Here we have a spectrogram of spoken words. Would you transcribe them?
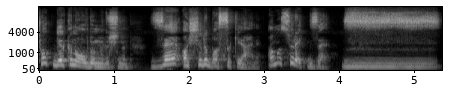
çok yakın olduğunu düşünün. Z aşırı basık yani ama sürekli Z. Zzz.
